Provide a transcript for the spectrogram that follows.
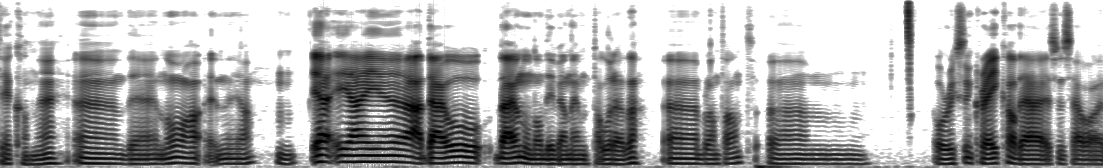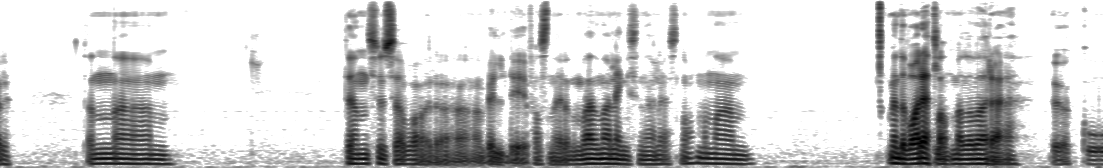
Det kan jeg. Uh, det nå Ja. Mm. Jeg, jeg, uh, det, er jo, det er jo noen av de vi har nevnt allerede, uh, blant annet. Um, Oryx and Crake hadde jeg, syns jeg var Den um, Den syns jeg var uh, veldig fascinerende. Den er lenge siden jeg har lest nå. Men, um, men det var et eller annet med det derre øko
